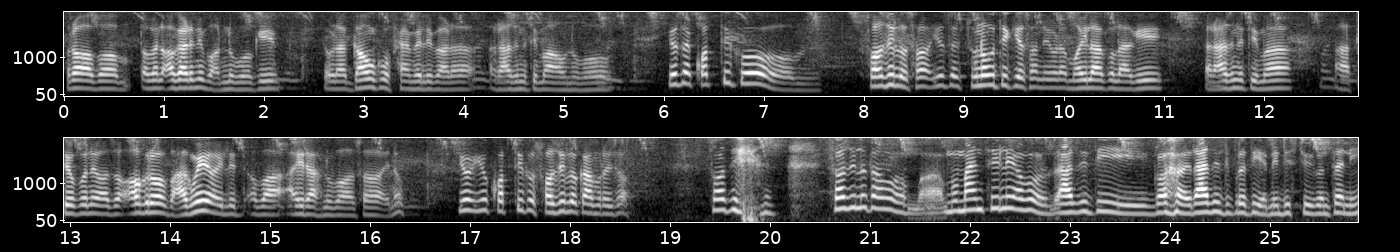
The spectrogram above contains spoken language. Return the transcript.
र अब तपाईँले अगाडि नै भन्नुभयो कि एउटा गाउँको फ्यामिलीबाट राजनीतिमा आउनुभयो। यो चाहिँ कतिको सजिलो छ यो चाहिँ चुनौती के छन् एउटा महिलाको लागि राजनीतिमा? त्यो पनि अझ अग्रभागमै अहिले अब आइराख्नु भएको छ होइन? यो यो कतिको सजिलो काम रहेछ? सजि सजिलो त अब मान्छेले अब राजनीति ग राजनीतिप्रति हेर्ने दृष्टिकोण छ नि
